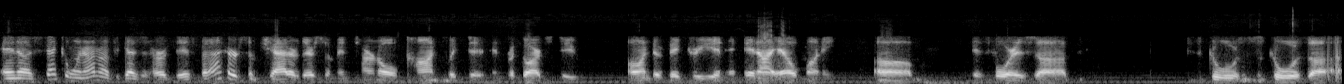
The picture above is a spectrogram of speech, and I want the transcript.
and a second one, I don't know if you guys have heard this, but I heard some chatter. There's some internal conflict in in regards to on to victory and NIL money, um, as far as uh, schools, schools, uh,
